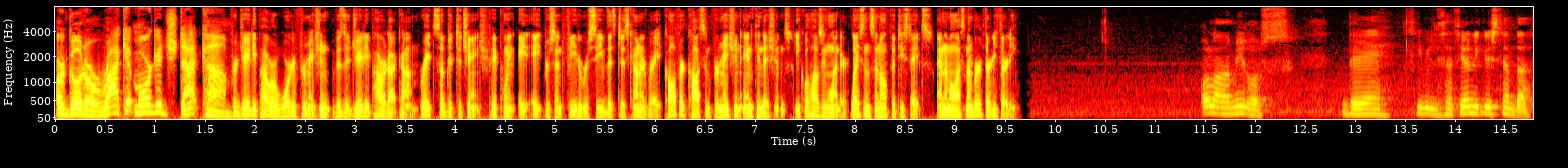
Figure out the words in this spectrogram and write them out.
or go to rocketmortgage.com. For JD Power award information, visit jdpower.com. Rates subject to change. Pay 0.88% fee to receive this discounted rate. Call for cost information and conditions. Equal housing lender. License in all 50 states. NMLS number 3030. Hola amigos de Civilización y Cristiandad.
